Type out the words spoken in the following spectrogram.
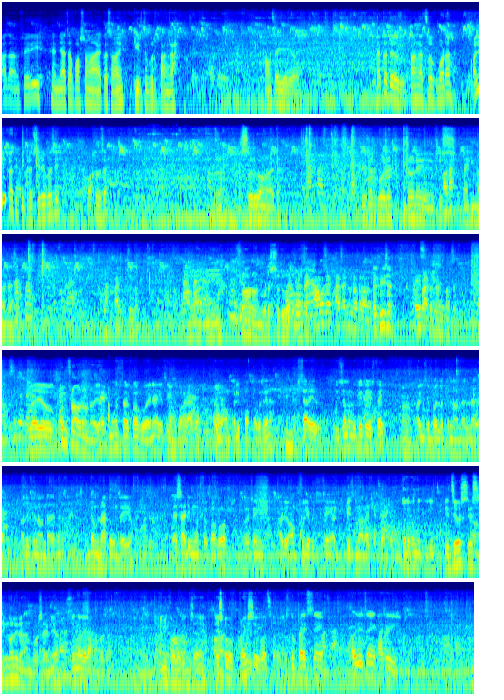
आज हामी फेरि न्याचा पसलमा आएको छौँ है किर्तिपुर पाङ्गा। ठाउँ चाहिँ यही हो है। ठ्याक्क त्यो पाङ्गा चोकबाट अलिकति भित्र छिरेपछि पसल छ। ल सुरु गरौँ है त। क्रिकेट बोल ब्रोले फिस प्याकिङ गरिरहेछ। अब हामी फ्लावर हनबाट सुरु गरौँ है त आउँछ ल यो कुन फ्लावर हन हो यो? मोन्स्टर कप हो होइन यो चाहिँ हिजो भर्खर आएको। अहिले हम अलिक पप भएको छैन बिस्तारै हिजोसम्म लुक्दै थियो यस्तै। अँ। अहिले चाहिँ बल्ल खेल्न आउँदा लाग्यो अझै खेल्न आउँदा छैन एकदम रातो हुन्छ है यो। एसआरडी मोन्स्टर कप हो। यो चाहिँ अलि हम्प फुलेपछि चाहिँ अलिक बेच्नलाई ठ्याक्क हुन्छ जसले पनि यो सिङ्गलै राख्नुपर्छ होइन सिङ्गलै राख्नुपर्छ। दामी कलरिङ छ है। यसको प्राइस चाहिँ कति छ यसको प्राइस चाहिँ अहिले चाहिँ खासै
